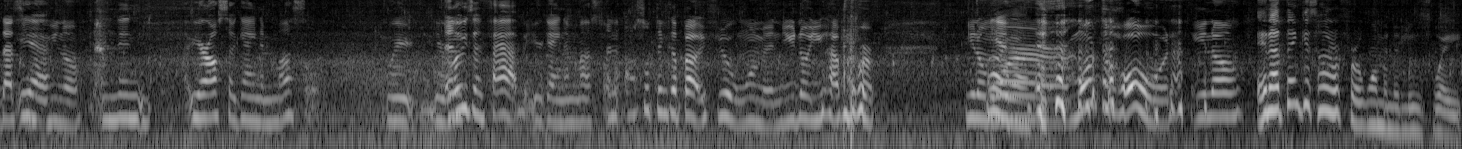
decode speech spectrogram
that's Yeah. you know and then you're also gaining muscle. Where you're And- losing fat, but you're gaining muscle. And also think about if you're a woman, you know, you have more, you know, Yeah. more, more to hold, you know, And I think it's harder for a woman to lose weight.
